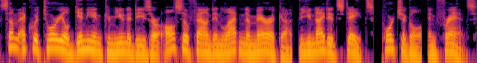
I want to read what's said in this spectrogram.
Some Equatorial Guinean communities are also found in Latin America, the United States, Portugal, and France.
